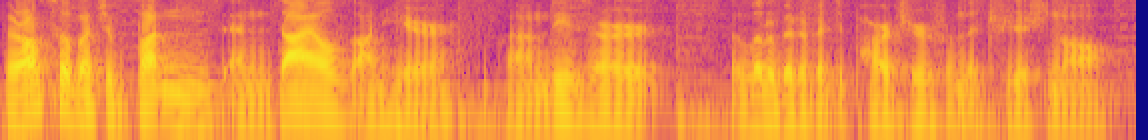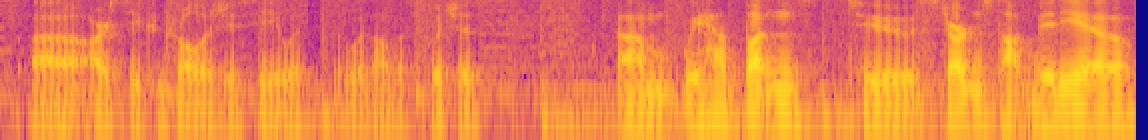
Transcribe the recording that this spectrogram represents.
There are also a bunch of buttons and dials on here. Um, these are a little bit of a departure from the traditional uh, RC controllers you see with, with all the switches. Um, we have buttons to start and stop video,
